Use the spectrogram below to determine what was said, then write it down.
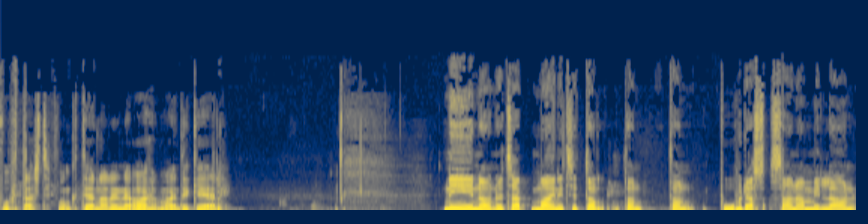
puhtaasti funktionaalinen ohjelmointikieli. Niin, no nyt sä mainitsit ton, ton, ton puhdas sanan, millä on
